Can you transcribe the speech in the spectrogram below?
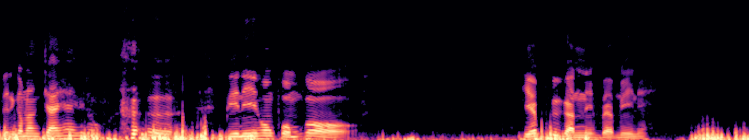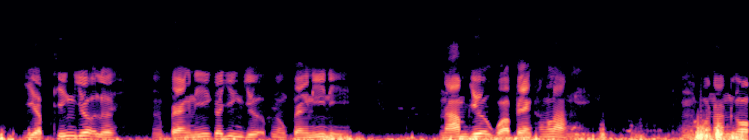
เป็นกำลังใจให้พี่น้องเออปีนี้ของผมก็เจ็บคือกันนี่แบบนี้เนี่ยเหยียบทิ้งเยอะเลย แปลงนี้ก็ยิ่งเยอะพี่น้องแปลงนี้นี่ น้ำเยอะกว่าแปลงข้างล่างอีกเพราะฉะนั้นก็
